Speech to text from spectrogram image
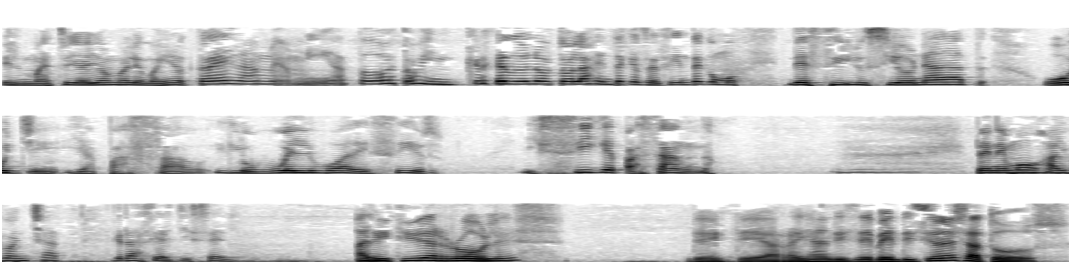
el maestro ya yo me lo imagino, tráigame a mí, a todos estos incrédulos, toda la gente que se siente como desilusionada. Oye, y ha pasado, y lo vuelvo a decir, y sigue pasando. Tenemos algo en chat. Gracias, Giselle. Aristide Robles, de este, Arraijan, dice, bendiciones a todos.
